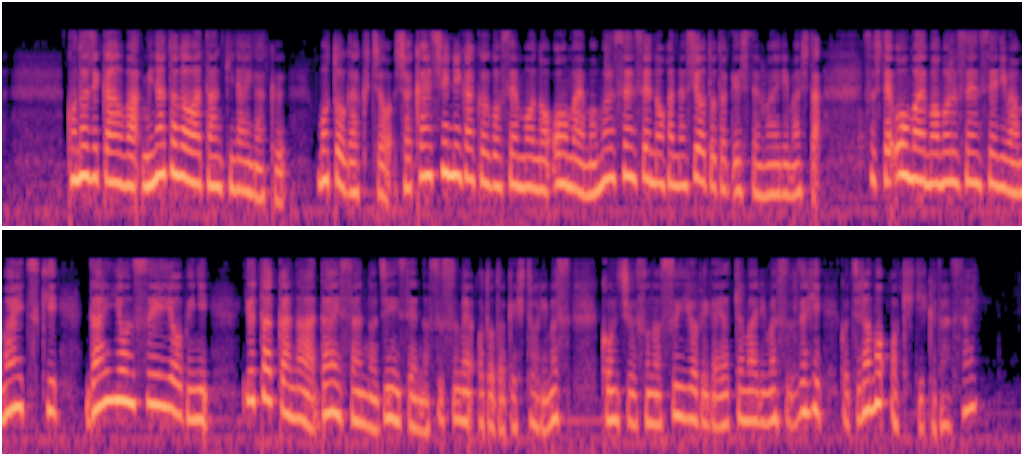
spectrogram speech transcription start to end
この時間は港川短期大学元学長社会心理学ご専門の大前守先生のお話をお届けしてまいりました。そして大前守先生には毎月第4水曜日に豊かな第三の人生のすすめをお届けしております。今週その水曜日がやってまいります。ぜひこちらもお聞きください。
